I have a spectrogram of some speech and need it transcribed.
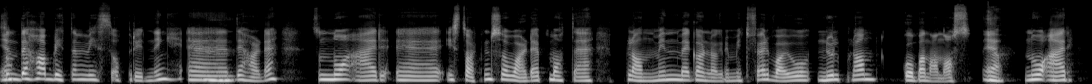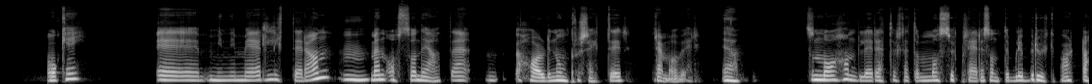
Så det har blitt en viss opprydning. Eh, Mm. Det har det. Så nå er eh, I starten så var det på en måte Planen min med garnlageret mitt før var jo null plan, gå bananas. Ja. Nå er ok, eh, minimere lite grann, Mm. men også det at det, har du noen prosjekter fremover. Ja. Så nå handler det rett og slett om å supplere sånn at det blir brukbart, da.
